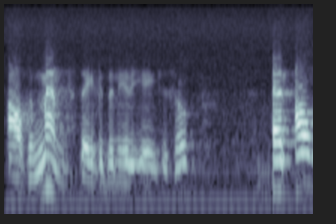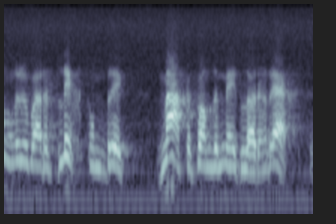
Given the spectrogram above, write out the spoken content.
als een mens tegen de Heer Jezus op. En anderen waar het licht ontbreekt. Maken van de middelaar een rechter.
